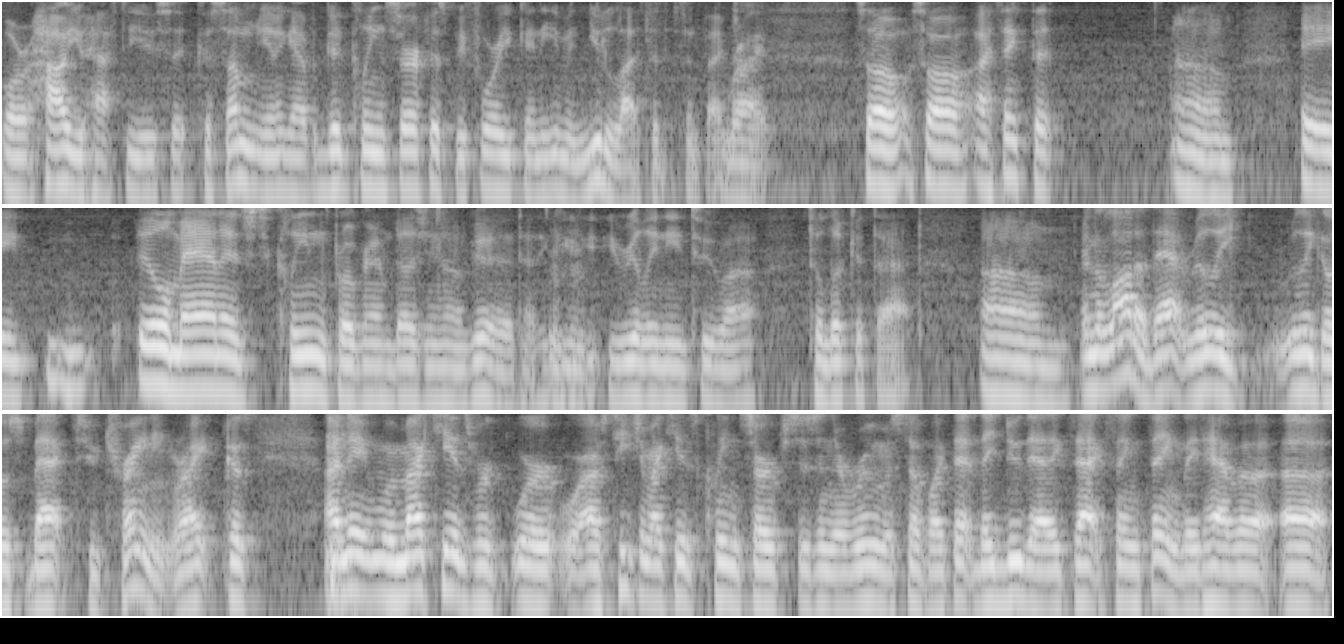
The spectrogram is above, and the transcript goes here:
or how you have to use it because some you know you have a good clean surface before you can even utilize the disinfectant. Right. So so I think that um, a ill managed cleaning program does you no good. I think Mhm. you, you really need to uh, to look at that. Um, And a lot of that really really goes back to training, right? Because I know when my kids were, were, were I was teaching my kids clean surfaces in their room and stuff like that. They do that exact same thing. They'd have a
